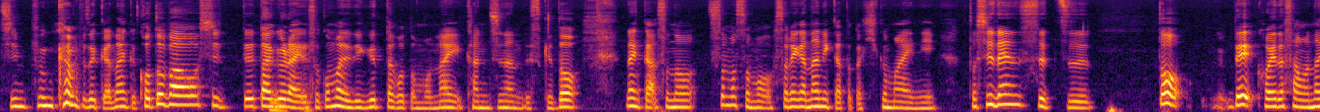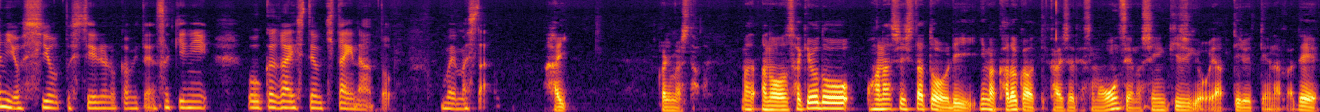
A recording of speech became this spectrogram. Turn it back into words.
ちんぷんかんぷんというかなんか言葉を知ってたぐらいでそこまでディグったこともない感じなんですけどなんかそのそもそもそれが何かとか聞く前に都市伝説とで小枝さんは何をしようとしているのかみたいな先にお伺いしておきたいなと思いました。はい。わかりました。まあ、あの、先ほどお話しした通り、今、角川って会社でその音声の新規事業をやっているっていう中で、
